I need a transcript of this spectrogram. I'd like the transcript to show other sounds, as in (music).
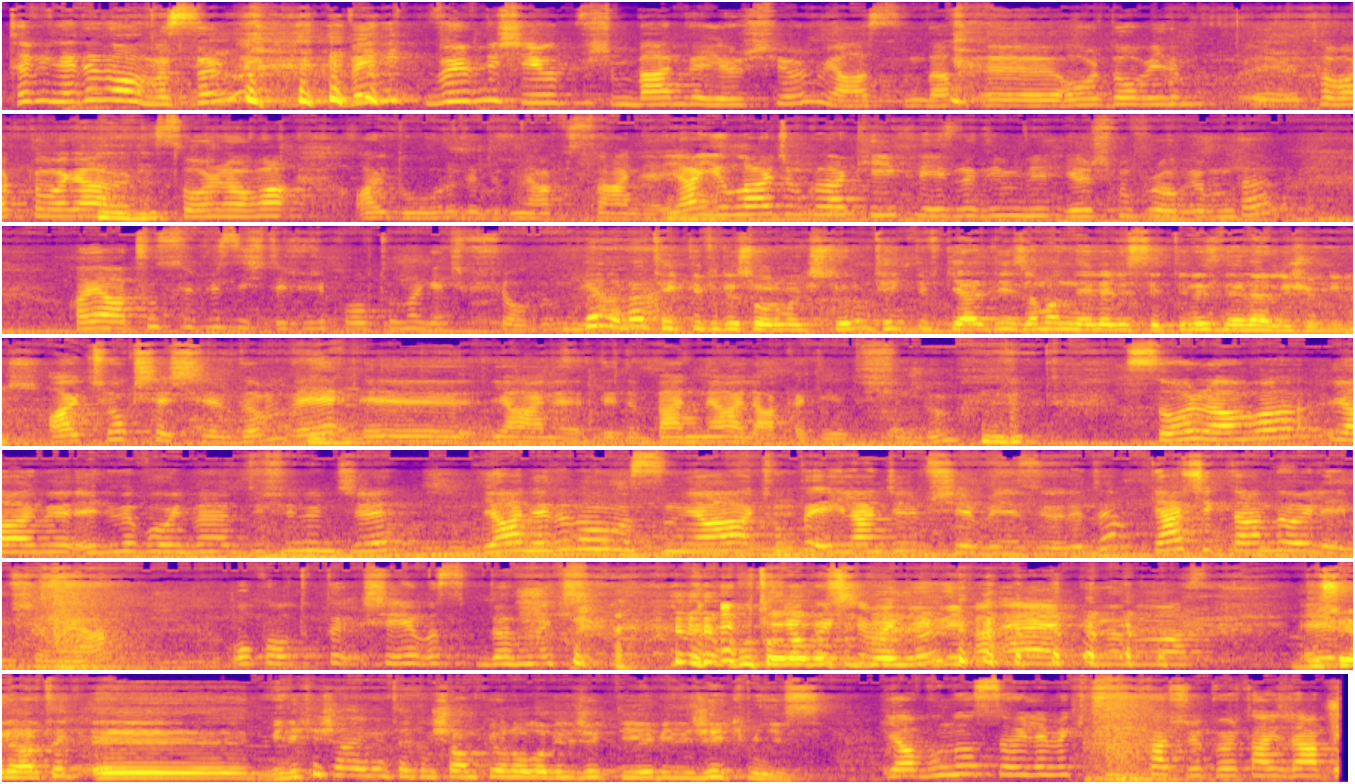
tabii neden olmasın. (laughs) ben ilk bölümde şey unutmuşum. Ben de yarışıyorum ya aslında. E, orada o benim e, tam aklıma gelmedi. Sonra ama ay doğru dedim ya bir saniye. Ya yıllarca bu kadar keyifle izlediğim bir yarışma programında hayatın sürprizi işte jüri koltuğuna geçmiş oldum. bir Ben hemen teklifi de sormak istiyorum. Teklif geldiği zaman neler hissettiniz, neler düşündünüz? Ay çok şaşırdım ve e, yani dedim ben ne alaka diye düşündüm. (laughs) Sonra ama yani eline boyuna düşününce ya neden olmasın ya çok da eğlenceli bir şeye benziyor dedim. Gerçekten de öyleymiş ama ya. O koltukta şeye basıp dönmek (laughs) Butona (laughs) basıp dönmek. gidiyor. Evet inanılmaz. Bu sene artık e, Melike Şahin'in takım şampiyonu olabilecek diyebilecek miyiz? Ya bunu söylemek için birkaç röportaj daha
